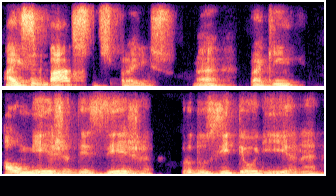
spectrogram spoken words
Há uhum. espaços para isso, né? Para quem almeja, deseja produzir teoria, né?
